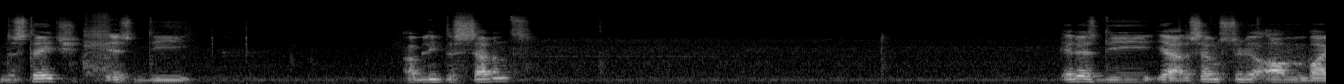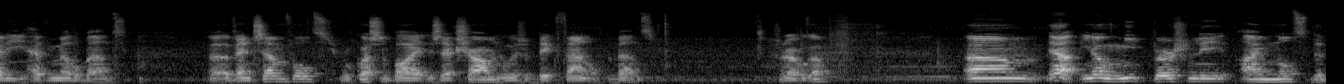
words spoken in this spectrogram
the stage is the, I believe the seventh. It is the, yeah, the seventh studio album by the heavy metal band uh, Avenged Sevenfold, requested by Zak Sharman, who is a big fan of the band. So there we go. Um, yeah, you know, me personally, I'm not the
